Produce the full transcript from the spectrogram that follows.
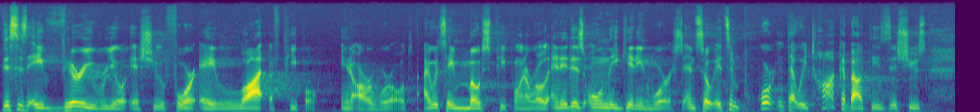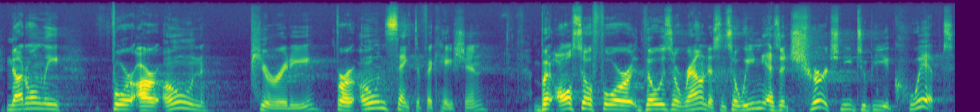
this is a very real issue for a lot of people in our world. I would say most people in our world, and it is only getting worse. And so it's important that we talk about these issues, not only for our own purity, for our own sanctification, but also for those around us. And so we, as a church, need to be equipped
